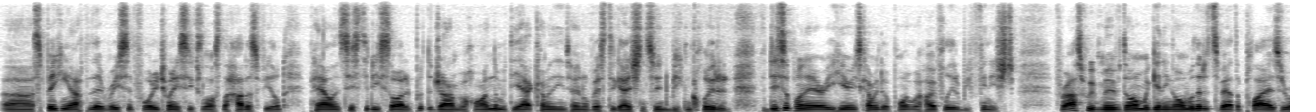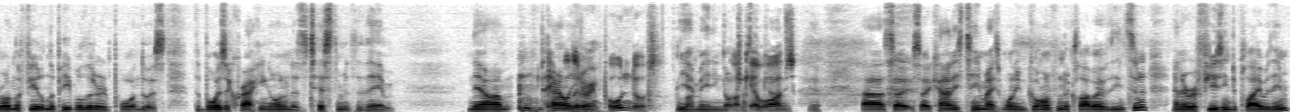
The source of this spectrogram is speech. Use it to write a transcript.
Uh, speaking after their recent 40-26 loss to Huddersfield, Powell insisted his side had put the drama behind them with the outcome of the internal investigation soon to be concluded. The disciplinary hearing is coming to a point where hopefully it'll be finished. For us, we've moved on, we're getting on with it. It's about the players who are on the field and the people that are important to us. The boys are cracking on and it's a testament to them. Now, um, people that are important to us. Yeah, meaning not like Justin our wives. Yeah. Uh, so, so Carney's teammates want him gone from the club over the incident and are refusing to play with him.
